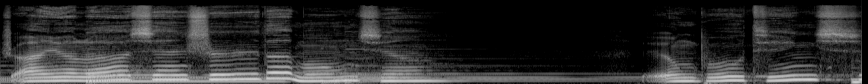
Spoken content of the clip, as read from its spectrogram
穿越了现实的梦想，永不停歇。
